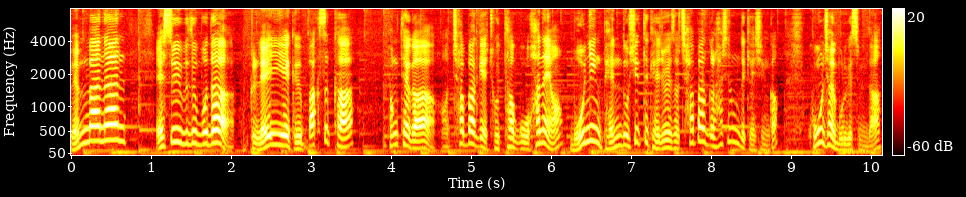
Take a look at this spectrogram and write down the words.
웬만한 SUV들보다 그 레이의 그 박스카 형태가 어, 차박에 좋다고 하네요. 모닝 밴도 시트 개조해서 차박을 하시는 분들 계신가? 그건 잘 모르겠습니다.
